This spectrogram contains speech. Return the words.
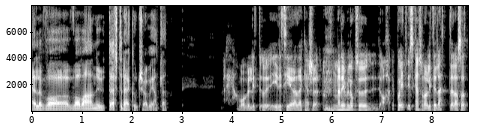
eller vad, vad var han ute efter det här Kutjerov egentligen? Han var väl lite irriterad där kanske. Men det är väl också, ja, på ett vis kanske han var lite lättare. Alltså att,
